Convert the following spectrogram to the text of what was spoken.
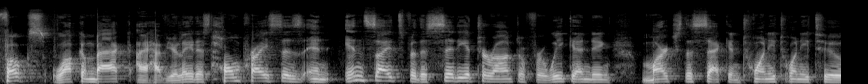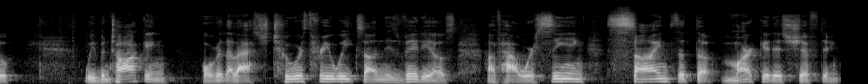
Folks, welcome back. I have your latest home prices and insights for the City of Toronto for week ending March the 2nd, 2022. We've been talking over the last two or three weeks on these videos of how we're seeing signs that the market is shifting.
